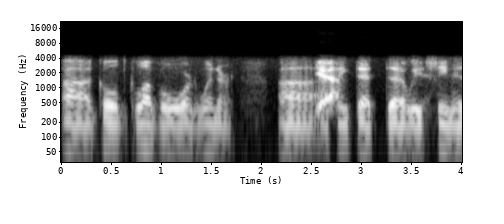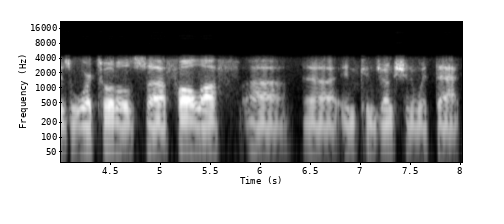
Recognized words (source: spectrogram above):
uh, Gold Glove Award winner. Uh, yeah. I think that uh, we've seen his WAR totals uh, fall off uh, uh, in conjunction with that.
